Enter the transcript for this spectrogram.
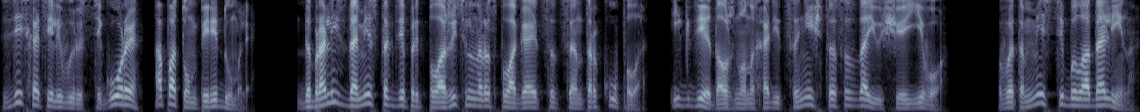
здесь хотели вырасти горы, а потом передумали добрались до места, где предположительно располагается центр купола и где должно находиться нечто, создающее его. В этом месте была долина,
